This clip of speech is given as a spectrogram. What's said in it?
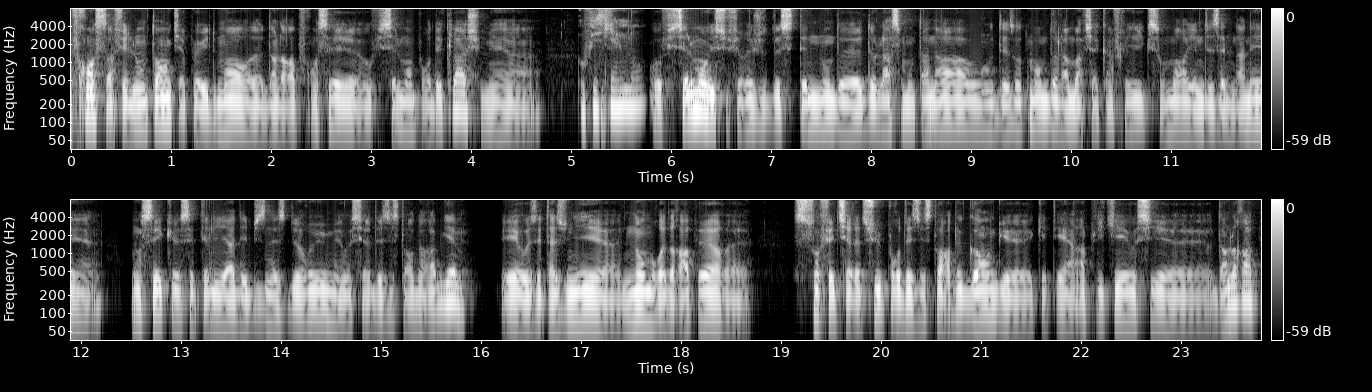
France, ça fait longtemps qu'il n'y a pas eu de mort dans le rap français officiellement pour des clashs, mais Officiellement Officiellement, il suffirait juste de citer le nom de, de Las Montana ou des autres membres de la mafia Quinfri qui sont morts il y a une dizaine d'années. On sait que c'était lié à des business de rue, mais aussi à des histoires de rap game. Et aux États-Unis, euh, nombre de rappeurs euh, se sont fait tirer dessus pour des histoires de gangs euh, qui étaient impliqués aussi dans le rap.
